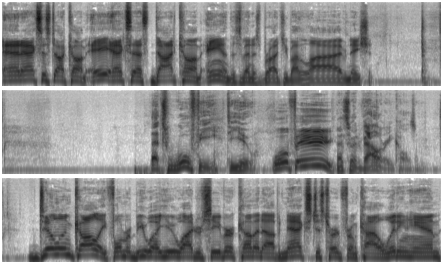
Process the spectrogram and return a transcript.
at access.com, AXS.com. And this event is brought to you by Live Nation. That's Wolfie to you. Wolfie! That's what Valerie calls him. Dylan Collie, former BYU wide receiver, coming up next. Just heard from Kyle Whittingham.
